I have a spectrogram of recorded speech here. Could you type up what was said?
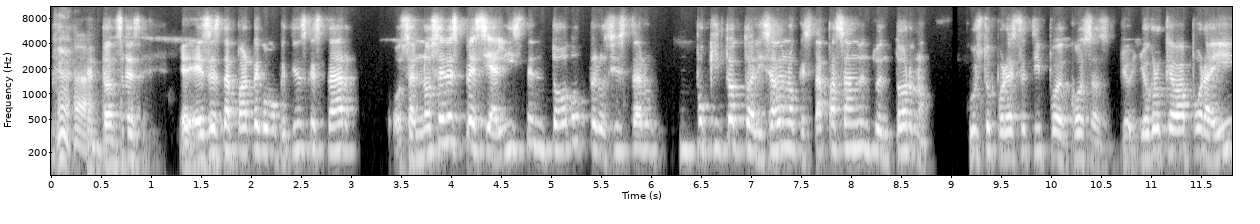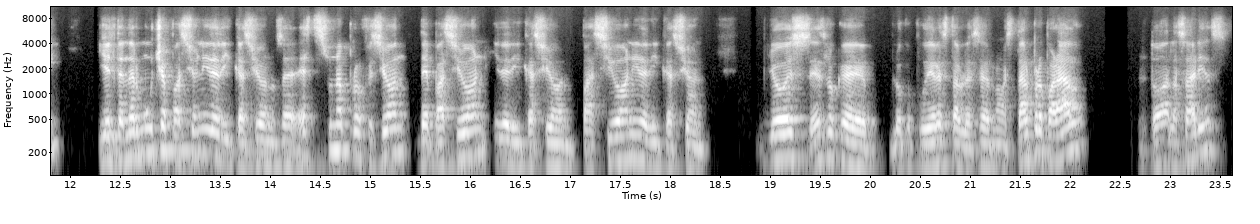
Entonces, e-, es esta parte como que tienes que estar, o sea, no ser especialista en todo, pero sí estar un poquito actualizado en lo que está pasando en tu entorno. Justo por este tipo de cosas. Yo, yo creo que va por ahí y el tener mucha pasión y dedicación. O sea, esta es una profesión de pasión y dedicación, pasión y dedicación. Yo es, es lo, que, lo que pudiera establecer, ¿no? Estar preparado en todas las áreas,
